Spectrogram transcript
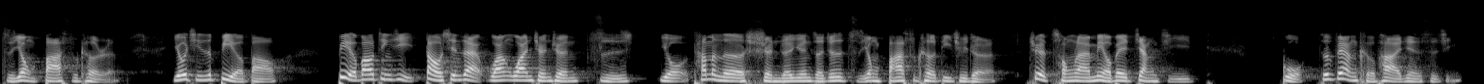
只用巴斯克人。尤其是毕尔包，毕尔包竞技到现在完完全全只有他们的选人原则，就是只用巴斯克地区的，却从来没有被降级过，这是非常可怕的一件事情。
